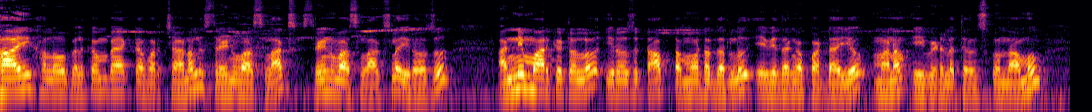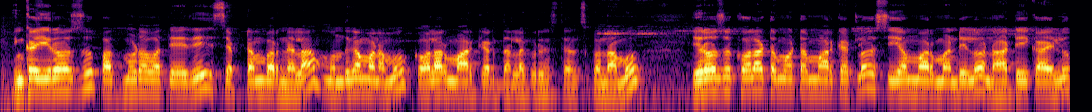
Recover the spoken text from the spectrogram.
Hi hello welcome back to our channel Srinivas లాక్స్. శ్రీనివాస్ లాక్స్లో ఈరోజు అన్ని మార్కెట్లలో ఈరోజు టాప్ టమోటా ధరలు ఏ విధంగా పడ్డాయో మనం ఈ వీడియోలో తెలుసుకుందాము. ఇంకా ఈరోజు పదమూడవ తేదీ సెప్టెంబర్ నెల. ముందుగా మనము కోలార్ మార్కెట్ ధరల గురించి తెలుసుకుందాము. ఈరోజు కోలార్ టమోటా మార్కెట్లో సిఎంఆర్ మండీలో నాటికాయలు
